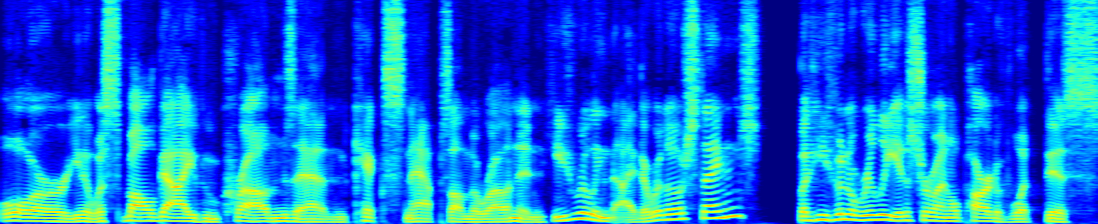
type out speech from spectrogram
or, you know, a small guy who crumbs and kicks snaps on the run. And he's really neither of those things. But he's been a really instrumental part of what this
